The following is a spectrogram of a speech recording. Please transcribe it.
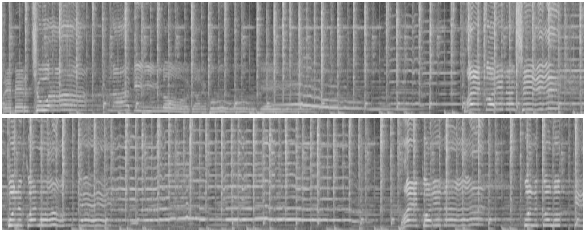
প্রেমের ছুয়া লাগিল যার বুকে। ভয় করে না সে কুল কলঙ্কে ভয় করে না। কুল কলঙ্কে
